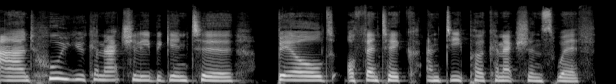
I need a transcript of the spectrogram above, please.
and who you can actually begin to build authentic and deeper connections with.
